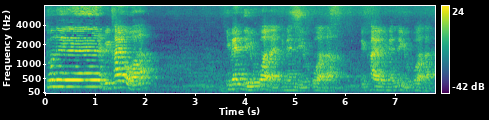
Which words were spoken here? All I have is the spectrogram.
또는 require 뭐하다? demand 요구하다. demand 요구하다. require demand 요구하다.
